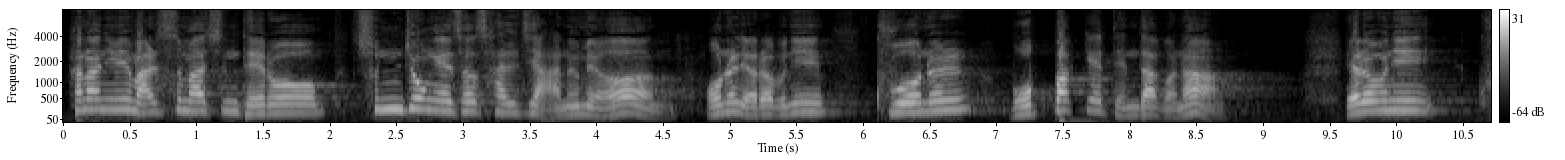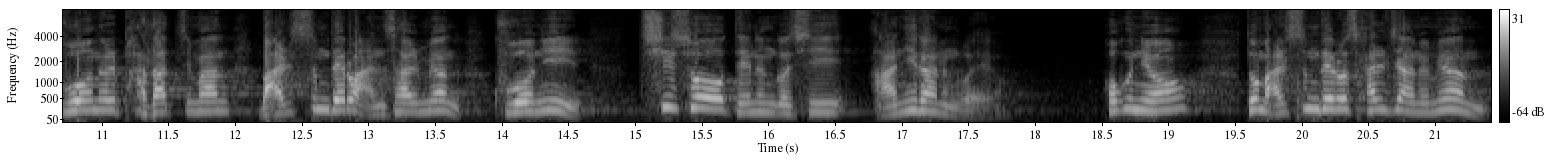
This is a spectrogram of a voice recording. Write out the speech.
하나님이 말씀하신 대로 순종해서 살지 않으면 오늘 여러분이 구원을 못 받게 된다거나 여러분이 구원을 받았지만 말씀대로 안 살면 구원이 취소되는 것이 아니라는 거예요. 혹은요, 또 말씀대로 살지 않으면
